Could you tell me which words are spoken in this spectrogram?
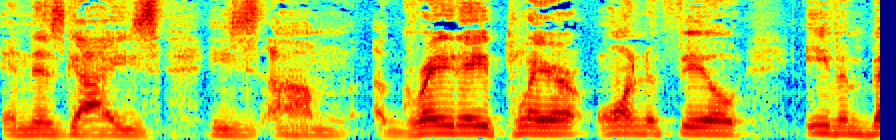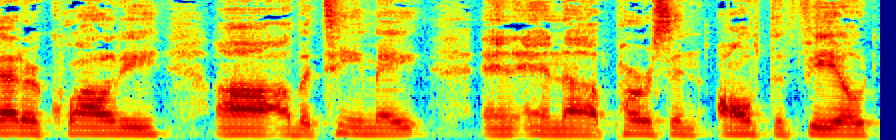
in this guy. He's he's um, a grade A player on the field, even better quality uh, of a teammate and, and a person off the field.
